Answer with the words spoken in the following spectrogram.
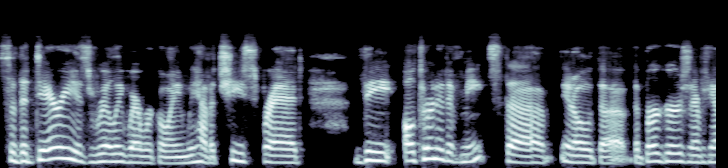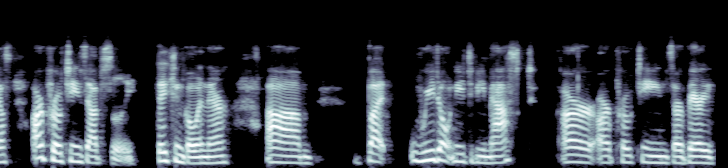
so the dairy is really where we're going. We have a cheese spread. The alternative meats, the you know the the burgers and everything else, our proteins absolutely they can go in there, um, but we don't need to be masked. Our our proteins are very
